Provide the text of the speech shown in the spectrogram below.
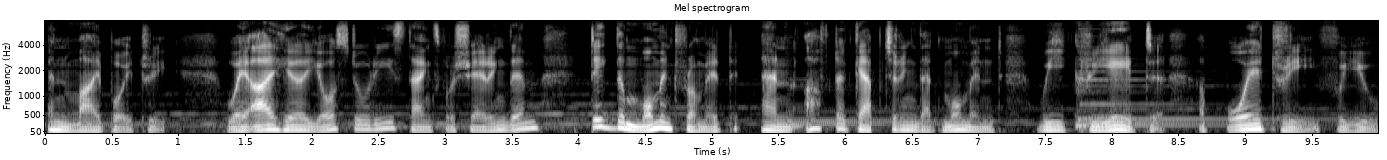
and my poetry. Where I hear your stories, thanks for sharing them, take the moment from it, and after capturing that moment, we create a poetry for you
